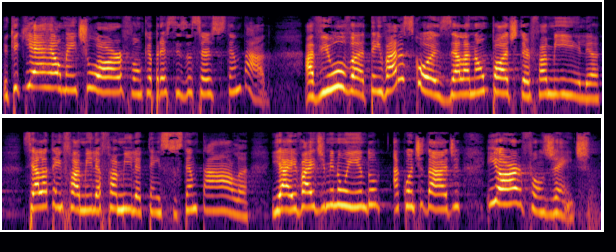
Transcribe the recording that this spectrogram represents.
E o que, que é realmente o órfão que precisa ser sustentado. A viúva tem várias coisas. Ela não pode ter família. Se ela tem família, a família tem que sustentá-la. E aí vai diminuindo a quantidade. E órfãos, gente.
